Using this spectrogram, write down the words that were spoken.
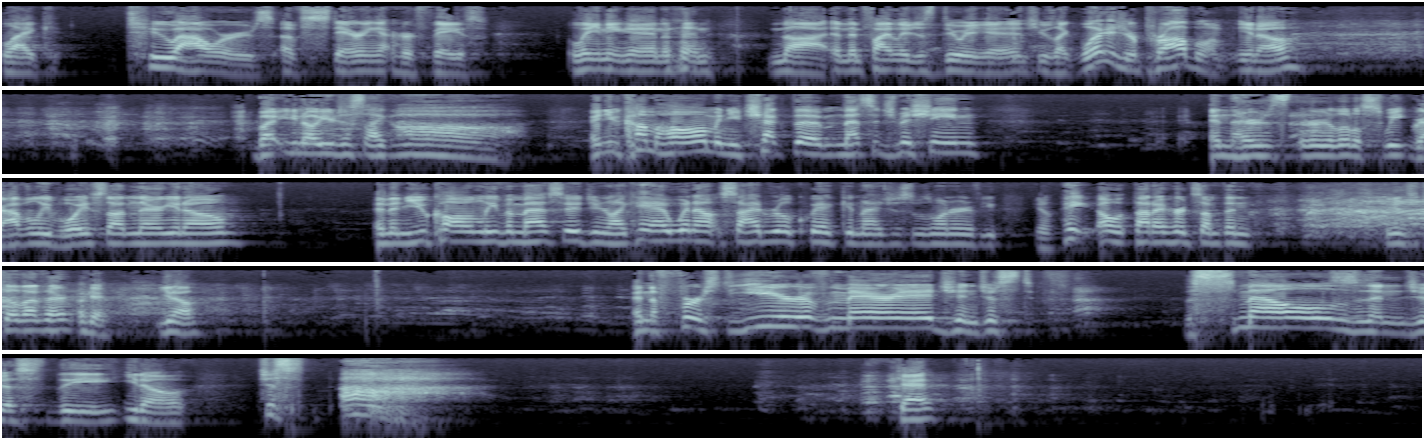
like two hours of staring at her face, leaning in and then not, and then finally just doing it. And she was like, what is your problem? You know? But you know, you're just like, oh. And you come home and you check the message machine, and there's her little sweet gravelly voice on there, you know. And then you call and leave a message, and you're like, hey, I went outside real quick, and I just was wondering if you, you know, hey, oh, thought I heard something. You still that there? Okay, you know. And the first year of marriage, and just the smells, and just the, you know, just, ah. Okay?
